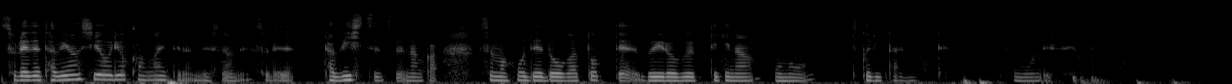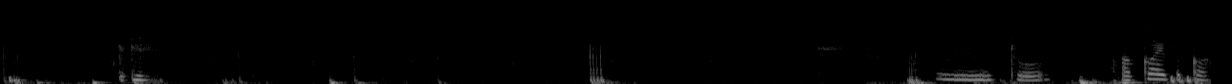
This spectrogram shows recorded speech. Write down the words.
それで旅のしおりを考えてるんですよね。それで。旅しつつなんかスマホで動画撮って Vlog 的なものを作りたいなって思うんですよ。うんと。アーカイブか。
